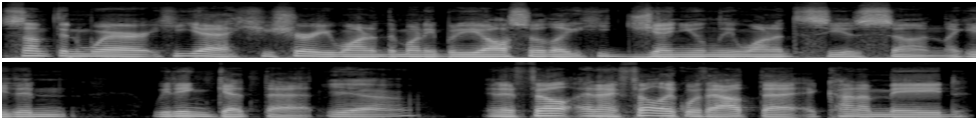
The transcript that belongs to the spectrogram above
something where he yeah, he sure he wanted the money, but he also like he genuinely wanted to see his son. Like he didn't we didn't get that. Yeah. And it felt and I felt like without that it kind of made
